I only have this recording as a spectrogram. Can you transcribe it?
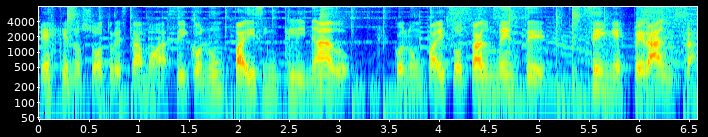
es que nosotros estamos así, con un país inclinado, con un país totalmente sin esperanza.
